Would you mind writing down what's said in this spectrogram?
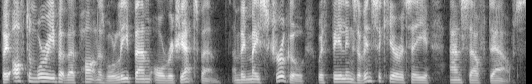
They often worry that their partners will leave them or reject them, and they may struggle with feelings of insecurity and self doubt.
